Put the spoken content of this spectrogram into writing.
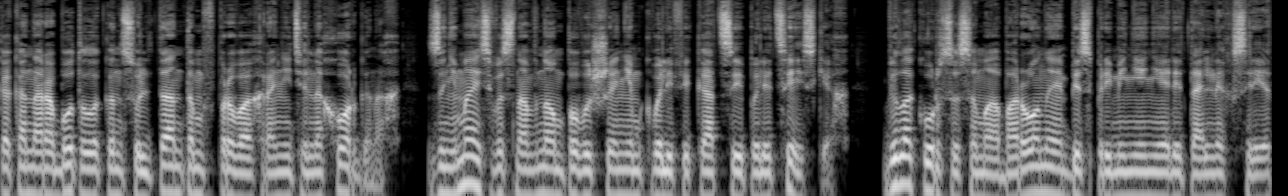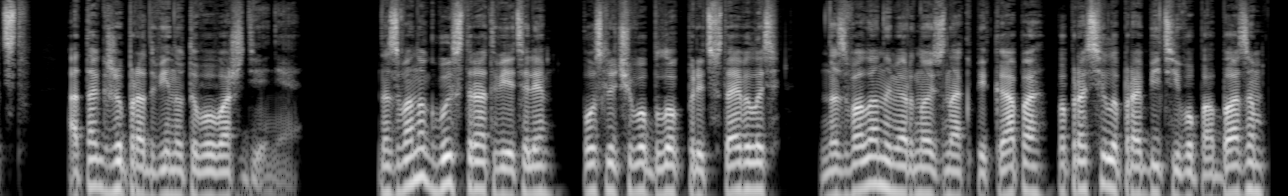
как она работала консультантом в правоохранительных органах, занимаясь в основном повышением квалификации полицейских, вела курсы самообороны без применения летальных средств, а также продвинутого вождения. На звонок быстро ответили, после чего Блок представилась назвала номерной знак пикапа, попросила пробить его по базам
